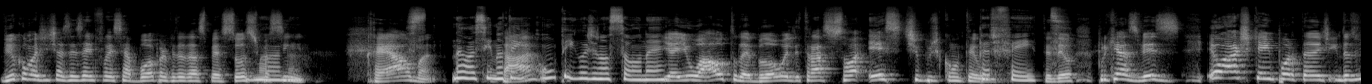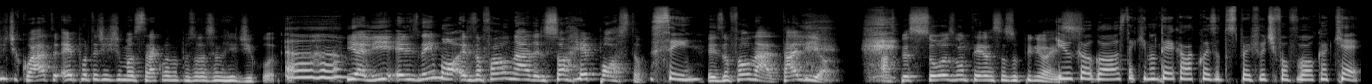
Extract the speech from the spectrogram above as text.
Viu como a gente às vezes é influência boa pra vida das pessoas? Tipo Mano. assim, real, mano. Não, assim, não Tá. tem um pingo de noção, né? E aí o Alto Leblon, ele traz só esse tipo de conteúdo. Perfeito. Entendeu? Porque às vezes, eu acho que é importante, em 2024, é importante a gente mostrar quando uma pessoa tá sendo ridícula. Aham. E ali, eles nem eles não falam nada, eles só repostam. Sim. Eles não falam nada, tá ali, ó. As pessoas vão ter essas opiniões. E o que eu gosto é que não tem aquela coisa dos perfis de fofoca que é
